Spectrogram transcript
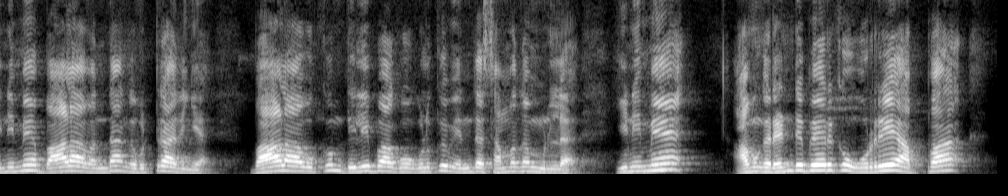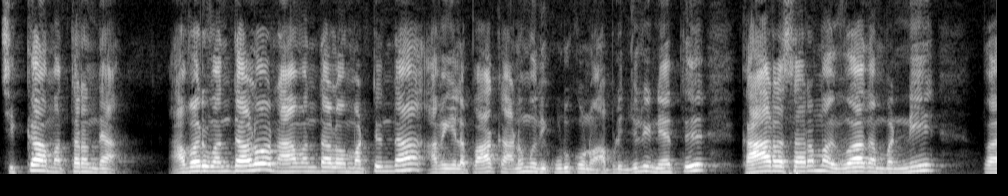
இனிமே பாலா வந்து அங்கே விட்டுறாதீங்க. பாலாவுக்கும் திலீபா கோகுலுக்கும் எந்த சம்மதமும் இல்லை. இனிமே அவங்க ரெண்டு பேருக்கும் ஒரே அப்பா சிக்கா மத்திரம்தான் அவர் வந்தாலோ நான் வந்தாலோ மட்டும்தான் அவங்கள பார்க்க அனுமதி கொடுக்கணும் அப்படின்னு சொல்லி நேற்று காரசாரமாக விவாதம் பண்ணி இப்போ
